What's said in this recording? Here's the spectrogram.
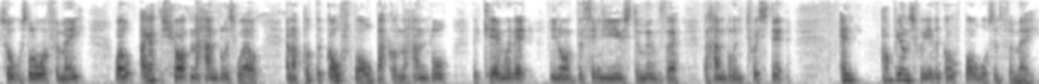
so it was lower for me. Well, I had to shorten the handle as well, and I put the golf ball back on the handle that came with it, you know, the thing you used to move the, the handle and twist it. And I'll be honest with you, the golf ball wasn't for me.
